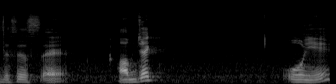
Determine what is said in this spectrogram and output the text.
this is a object OA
